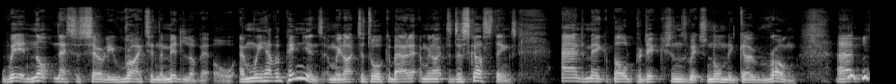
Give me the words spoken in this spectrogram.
we're not necessarily right in the middle of it all, and we have opinions, and we like to talk about it, and we like to discuss things, and make bold predictions which normally go wrong. Um,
